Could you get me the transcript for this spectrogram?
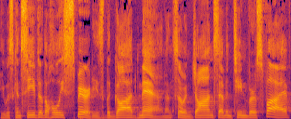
He was conceived of the Holy Spirit. He's the God man. And so in John 17, verse 5,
